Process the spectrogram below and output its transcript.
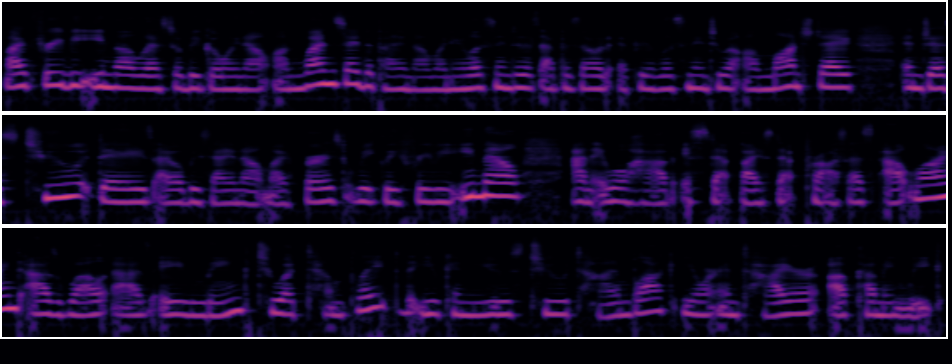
my freebie email list will be going out on Wednesday, depending on when you're listening to this episode. If you're listening to it on launch day, in just two days, I will be sending out my first weekly freebie email, and it will have a step by step process outlined, as well as a link to a template that you can use to time block your entire upcoming week.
